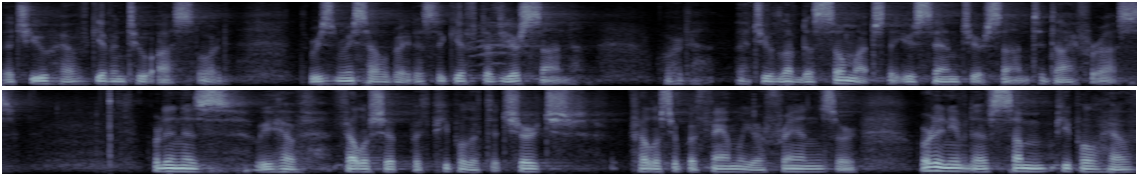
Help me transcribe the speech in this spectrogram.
that you have given to us, Lord. The reason we celebrate is the gift of your Son, Lord that you loved us so much that you sent your Son to die for us. Lord, and as we have fellowship with people at the church, fellowship with family or friends, or, Lord, and even if some people have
